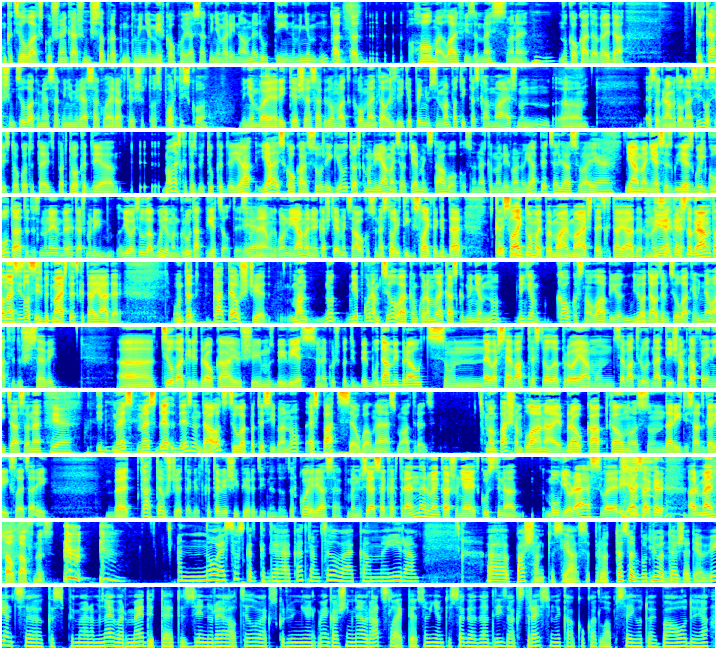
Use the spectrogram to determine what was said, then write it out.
Un ka cilvēks, kurš vienkārši saprot, nu, ka viņam ir kaut ko jāsāk, viņam arī nav ne rutīna, viņam nu, tāda, tāda whole my life is a mess, vai ne? Mhm. Nu, kaut kādā veidā. Tad kā šim cilvēkam jāsāk, viņam ir jāsāk vairāk tieši ar to sportisko. Viņam vai arī tieši jāsāk domāt, ko mentāli izdarīt. Jo, pieņemsim, man patīk tas, kā Mairs. Man, um, es to grāmatu vēl neesmu izlasījis, to, ko tu teici par to, ka, ja, man liekas, ka tas bija tu, kad, ja, ja es kaut kā sūdīgi jūtos, ka man ir jāmaina savs ķermeņa stāvoklis, un ne, ka man ir vai nu jāpieceļās, vai Jā. Jā, man, ja es, ja es guļu gultā, tad es man vienkārši, man, ir- jo es ilgāk guļu, man grūtāk piecelties. Yeah. Man ir jāmaina vienkārši ķermeņa stāvoklis, un es to rītīgi laiku tagad daru. Kā es laiku domāju par Māju, Mājas teica, ka tā jādara. Un es yeah. vienkārši to grāmatu vēl neesmu izlasījis, bet Mājas teica, ka tā jādara. Un tad, kā tev šķiet, man, nu, jebkuram cilvēkam, kuram liekas, ka viņam, nu, viņam kaut kas nav labi, jo ļoti daudziem cilvēkiem viņi nav atraduši sevi. Uh, cilvēki ir izbraukājuši, mums bija viesis, un kurš pat pie budām ir braucis, un nevar sevi atrast vēl joprojām, un sevi atrūt netīšām kafejnīcās. Ne? It- Mēs, mēs die- diezgan daudz cilvēku patiesībā, nu, es pats sev vēl neesmu atradzis. Man pašam plānā ir braukt, kāpt kalnos un darīt visādas garīgas lietas arī. Bet kā tev šķiet, tagad, kad tev ir šī pieredze nedaudz? Ar ko ir jāsāk? Man jums jāsāk ar treneru vienkārši un jāiet kustināt, move your ass, vai arī jāsāk ar, ar mental toughness. Nu, es uzskatu, ka uh, katram cilvēkam ir uh, pašam tas jāsaprot. Tas var būt ļoti Mhm. dažādi. Ja viens, uh, kas, piemēram, nevar meditēt, es zinu reāli cilvēks, kur viņi vienkārši viņi nevar atslēgties, un viņam tas sagādā drīzāk stresu nekā kaut kādu labu sajūtu vai baudu. Ja?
